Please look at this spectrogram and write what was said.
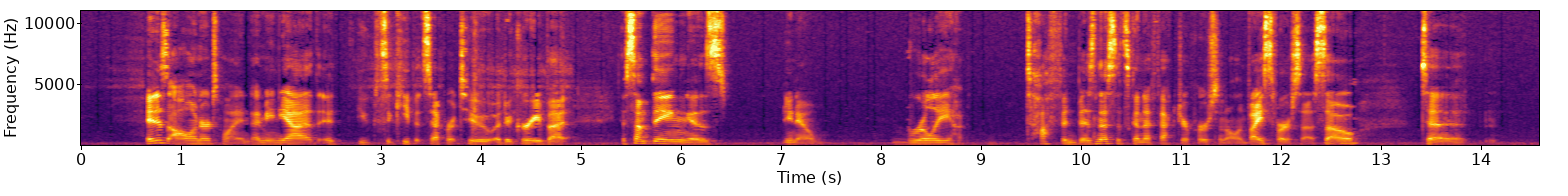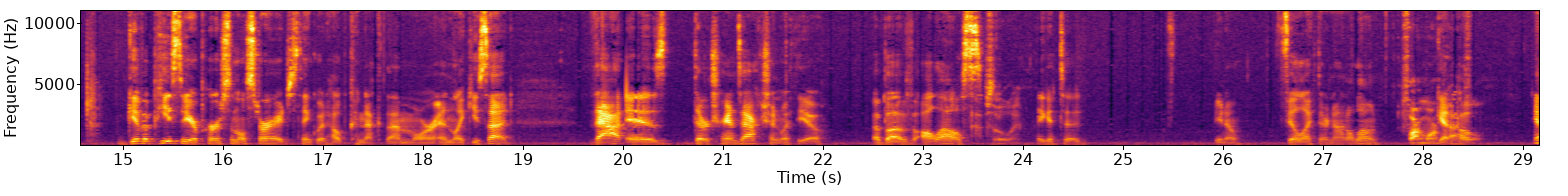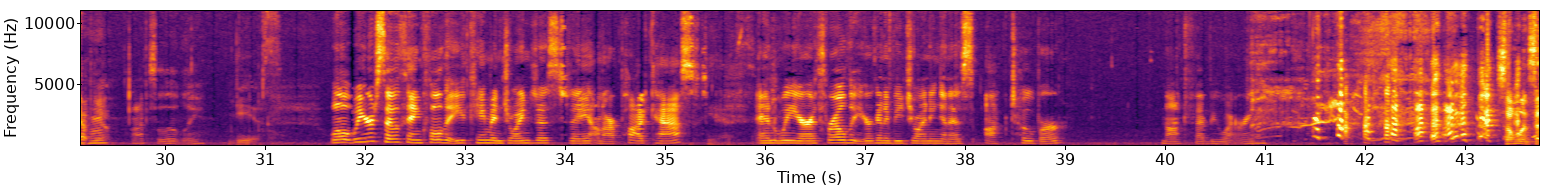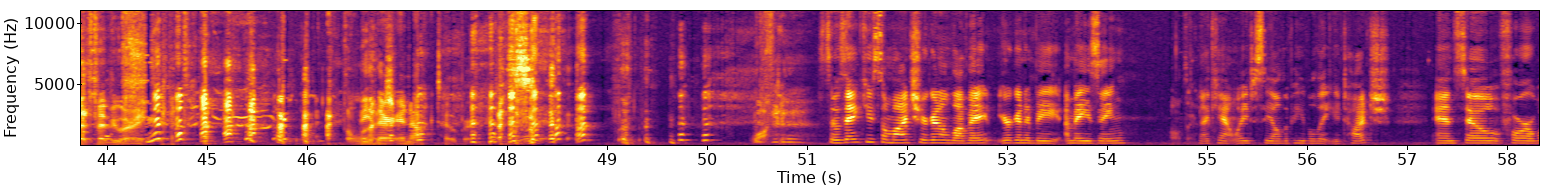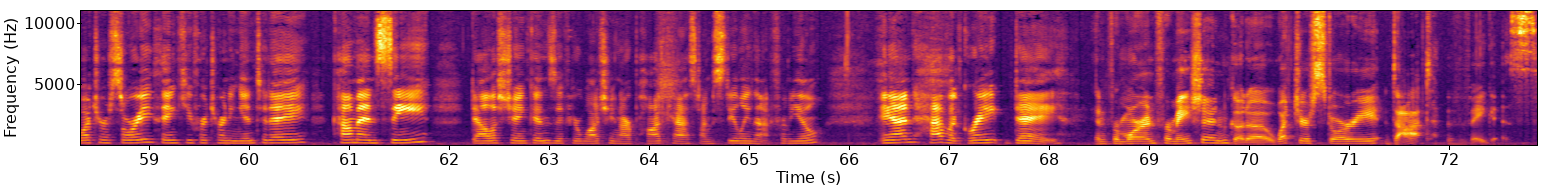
It is all intertwined. I mean, yeah, it, you s- keep it separate to a degree, but if something is, you know, really tough in business, it's going to affect your personal and vice versa. So mm-hmm. to give a piece of your personal story, I just think would help connect them more. And like you said, that is their transaction with you above all else Absolutely. they get to you know, feel like they're not alone. Far more Get impactful. help. Yep. Mm-hmm. Yeah. Absolutely. Yes. Well, we are so thankful that you came and joined us today on our podcast. Yes. And we are thrilled that you're going to be joining us October, not February. Someone said February. At the Be lunch. there in October. Walking. So thank you so much. You're going to love it. You're going to be amazing. Oh, thank I can't wait to see all the people that you touch. And so for What's Your Story, thank you for turning in today. Come and see Dallas Jenkins if you're watching our podcast. I'm stealing that from you. And have a great day. and for more information, go to whatsyourstory.vegas.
